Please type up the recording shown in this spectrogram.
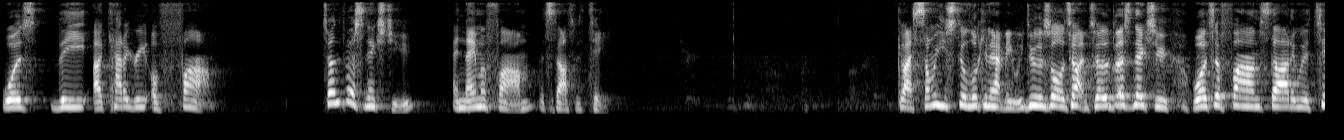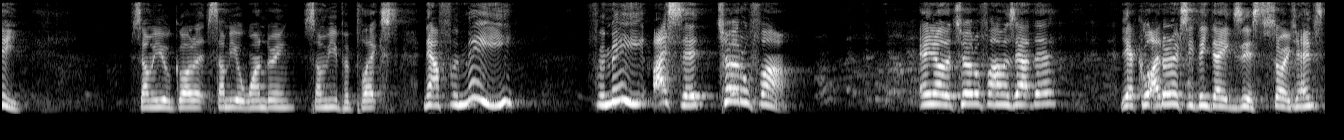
was the uh, category of farm. Turn to the person next to you and name a farm that starts with T. Guys, some of you still looking at me. We do this all the time. Turn to the person next to you. What's a farm starting with T? Some of you have got it. Some of you are wondering. Some of you perplexed. Now, for me, for me, I said turtle farm. Any other turtle farmers out there? Yeah, cool. I don't actually think they exist. Sorry, James.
